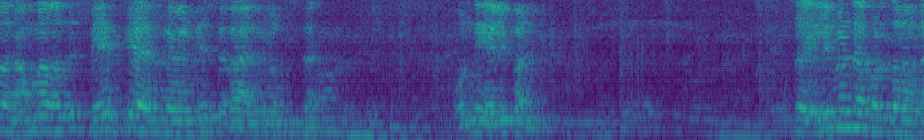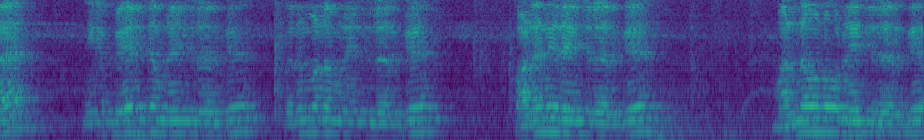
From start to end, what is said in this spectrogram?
ஸோ நம்ம வந்து சேஃப்டியாக இருக்க வேண்டிய சில அனிமல்ஸ் தான். ஒன்று எலிஃபண்ட் ஸோ எலிஃபண்ட்டை பொறுத்தளவில் நீங்கள் பேரிச்சம் ரேஞ்சில் இருக்கு பெருமளம் ரேஞ்சில் இருக்கு பழனி ரேஞ்சில் இருக்கு மன்னவனூர் ரேஞ்சில் இருக்கு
